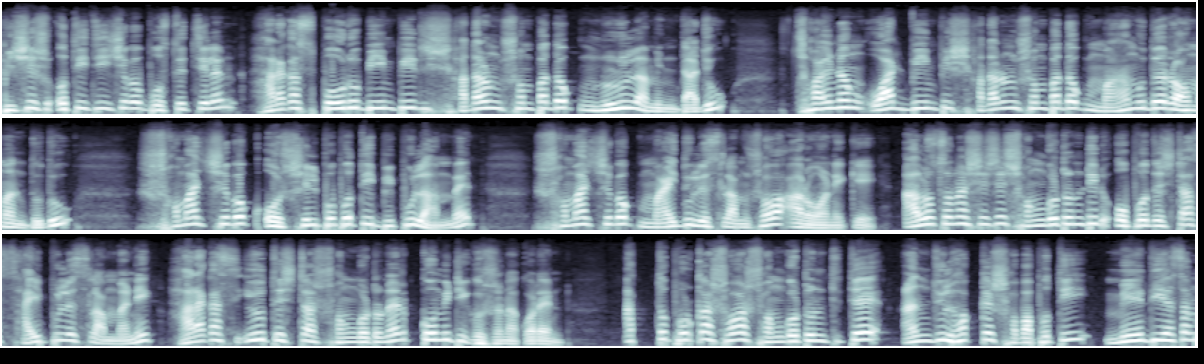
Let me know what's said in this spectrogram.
বিশেষ অতিথি হিসেবে উপস্থিত ছিলেন হারাগাস পৌর বিএনপির সাধারণ সম্পাদক নুরুল আমিন দাজু, ছয় নং ওয়ার্ড বিএনপির সাধারণ সম্পাদক মাহমুদুর রহমান দুদু, সমাজসেবক ও শিল্পপতি বিপুল আহমেদ সমাজসেবক মাইদুল ইসলাম সহ আরও অনেকে। আলোচনা শেষে সংগঠনটির উপদেষ্টা সাইফুল ইসলাম মানিক হারাকাস ইউথ স্টার সংগঠনের কমিটি ঘোষণা করেন। আত্মপ্রকাশ হওয়া সংগঠনটিতে আঞ্জুল হককে সভাপতি, মেহেদি হাসান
